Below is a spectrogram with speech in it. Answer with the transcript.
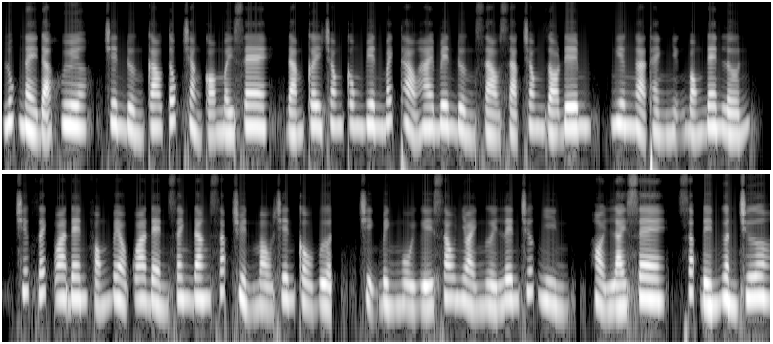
Lúc này đã khuya, trên đường cao tốc chẳng có mấy xe, đám cây trong công viên Bách Thảo hai bên đường xào sạc trong gió đêm, nghiêng ngả thành những bóng đen lớn. Chiếc rách oa đen phóng vèo qua đèn xanh đang sắp chuyển màu trên cầu vượt. Trịnh Bình ngồi ghế sau nhòi người lên trước nhìn, hỏi lái xe, sắp đến gần chưa?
